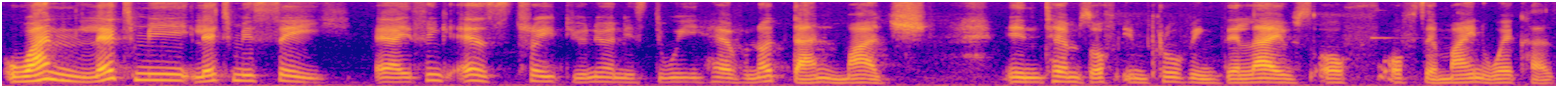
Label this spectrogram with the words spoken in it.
One, let me let me say, I think as trade unionists, we have not done much in terms of improving the lives of, of the mine workers,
